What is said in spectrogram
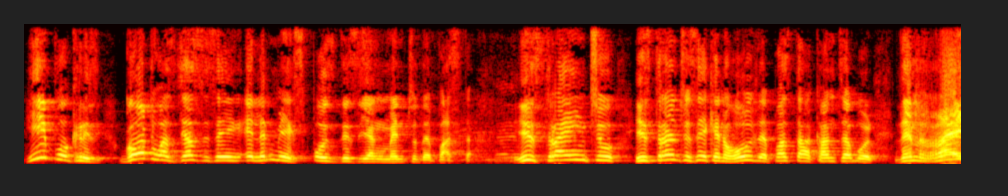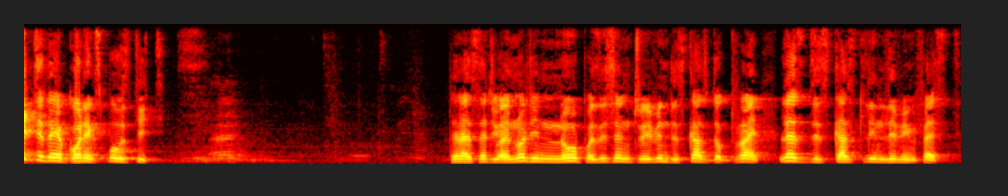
Hypocrisy. God was just saying, hey, let me expose this young man to the pastor. He's trying to, he's trying to say, can hold the pastor accountable. Then right there, God exposed it. Then I said, you are not in no position to even discuss doctrine. Let's discuss clean living first.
